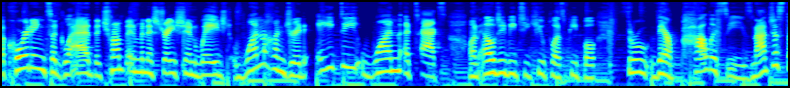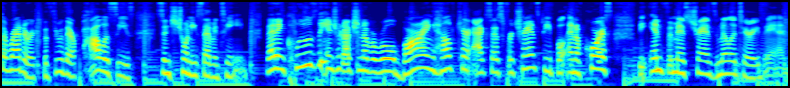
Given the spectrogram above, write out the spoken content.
According to GLAAD, the Trump administration waged 181 attacks on LGBTQ plus people through their policies, not just the rhetoric, but through their policies since 2017. That includes the introduction of a rule barring healthcare access for trans people and, of course, the infamous trans military ban.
